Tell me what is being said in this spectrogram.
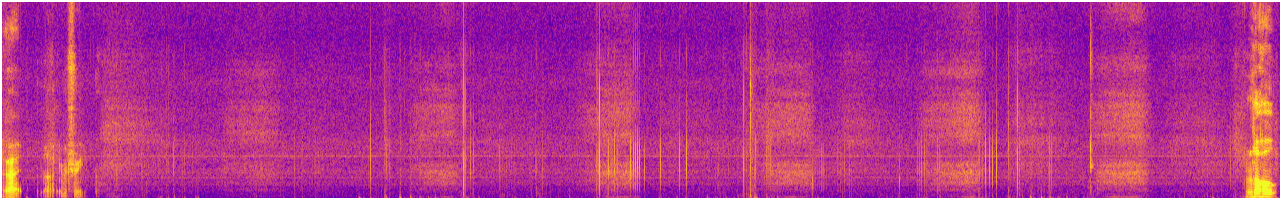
Alright, alright, retreat. You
